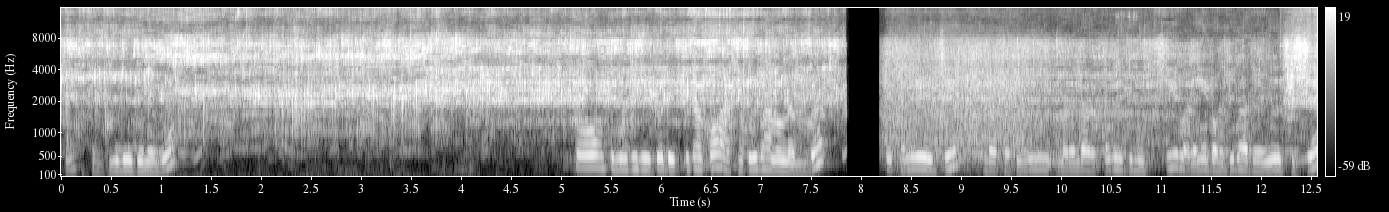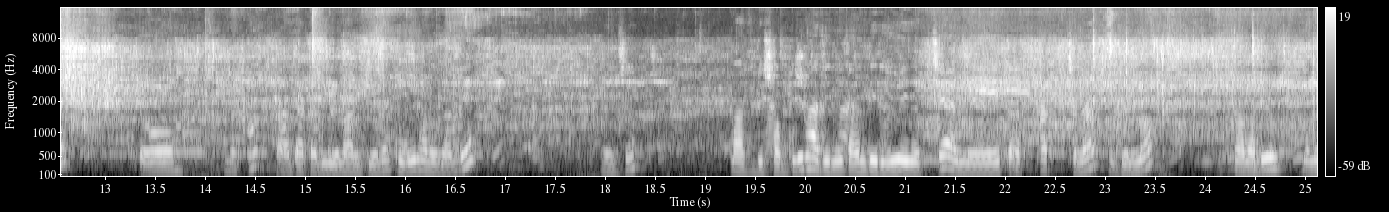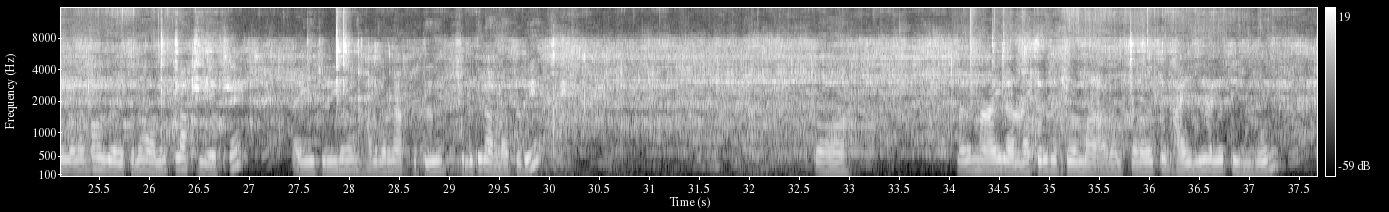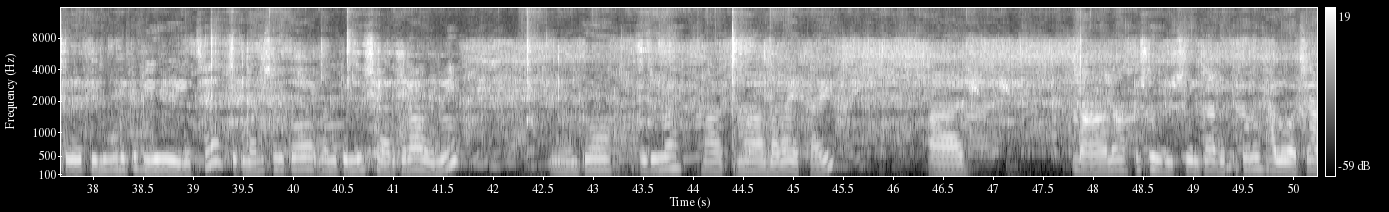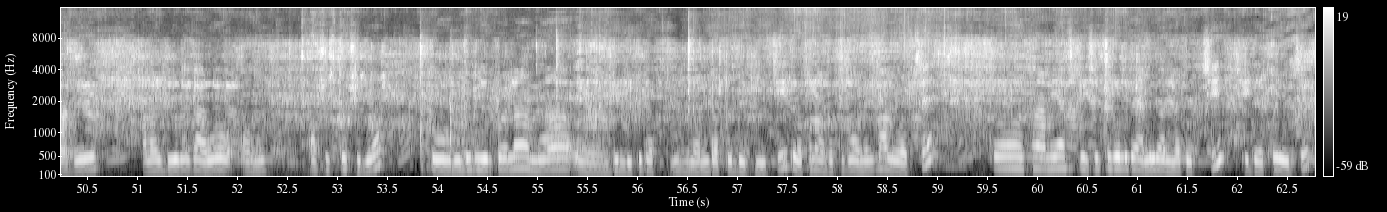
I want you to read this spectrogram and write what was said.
সবগুলো ভেজে তো তুমি ভিডিওটা দেখতে থাকো, আশা করি ভালো লাগবে। এখানে এই যে ডাটাগুলি মানে ডাটাটা ভেজে নিচ্ছি মানে মোটামুটি ভাজা হয়ে এসেছে। তো দেখো, আর ডাটা দিয়ে মাছ দিয়ে না, খুবই ভালো লাগে। এই যে মাছ দিয়ে সবগুলি ভাজিনি, কারণ দেরি হয়ে যাচ্ছে আর মেয়ে থাকছে না, এই জন্য। তো আমাদের মানে আমার বাবার বাড়িতে না অনেক লাকড়ি আছে। তাই এই জন্য ভাবলাম লাকড়িতে চুলিতে রান্না করি। তো মানে মাই রান্না করে সবসময় মা, আমার আমাদের তো ভাই নেই, আমরা তিন বোন। তো তিন বোনের তো বিয়ে হয়ে গেছে, তো তোমাদের সাথে তো মানে কোনোদিন শেয়ার করা হয়নি। তো ওই জন্য মা মা বাবা একাই। আর মা না একটু শরীর, শরীরটা আগের থেকে অনেক ভালো আছে। আগে আমার বিয়ের আগে আরও অনেক অসুস্থ ছিল। তো আমাদের বিয়ের পরে না আমরা দিল্লিতে ডাক্তার মানে ডক্টর দেখিয়েছি। তো এখন আগের থেকে অনেক ভালো আছে। তো এখন আমি আজকে এসেছি বলে তাই আমি রান্না করছি। তো দেখো এই যে।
